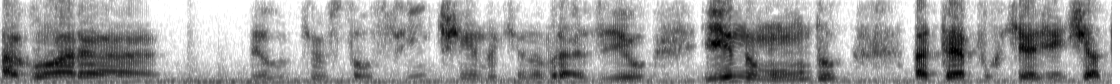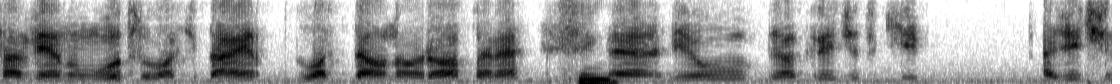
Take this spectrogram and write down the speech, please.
Agora, pelo que eu estou sentindo aqui no Brasil e no mundo, até porque a gente já está vendo um outro lockdown, lockdown na Europa, né? Sim. É, eu, eu acredito que a gente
